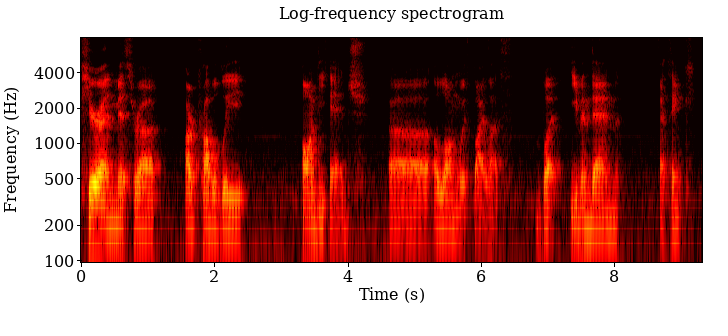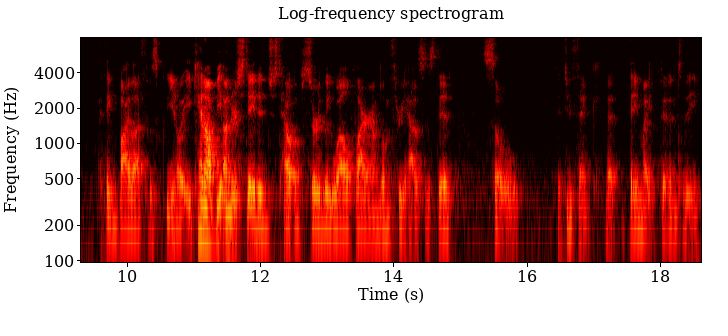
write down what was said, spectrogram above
pyra and mythra are probably on the edge uh, along with byleth but even then I think I think Byleth was you know it cannot be understated just how absurdly well Fire Emblem Three Houses did. So I do think that they might fit into the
